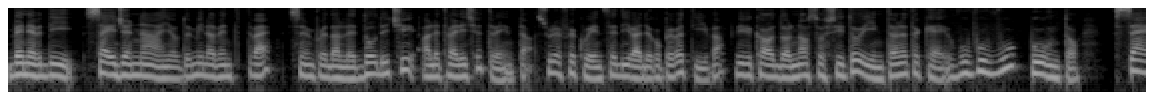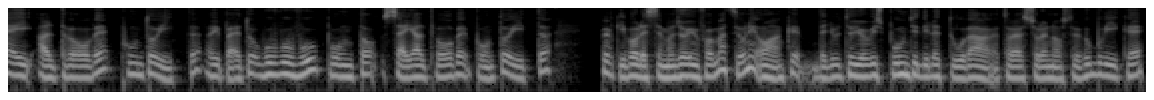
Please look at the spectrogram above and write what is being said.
venerdì 6 gennaio 2023, sempre dalle 12 alle 13.30 sulle frequenze di Radio Cooperativa. Vi ricordo il nostro sito internet che è www 6altrove.it, ripeto www.seialtrove.it per chi volesse maggiori informazioni o anche degli ulteriori spunti di lettura attraverso le nostre rubriche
